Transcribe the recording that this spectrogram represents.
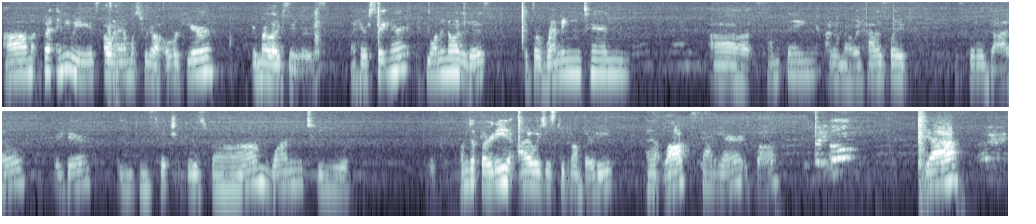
Um, but anyways, oh, and I almost forgot. Over here are my lifesavers. My hair straightener, if you want to know what it is, it's a Remington, uh, something. I don't know. It has, like, this little dial right here that you can switch. It goes from 1 to, 1 to 30, I always just keep it on 30. And it locks down here as well. Ready home? Yeah. Alright.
